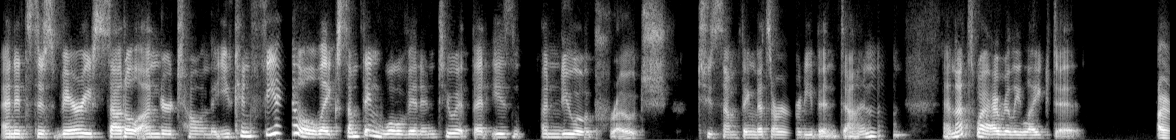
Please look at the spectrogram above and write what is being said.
and it's this very subtle undertone that you can feel like something woven into it that is a new approach to something that's already been done and that's why i really liked it I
